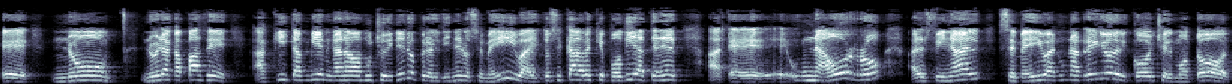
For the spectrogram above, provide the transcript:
eh, no, no era capaz de. Aquí también ganaba mucho dinero, pero el dinero se me iba. Entonces, cada vez que podía tener ah, eh, un ahorro, al final se me iba en un arreglo del coche, el motor,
